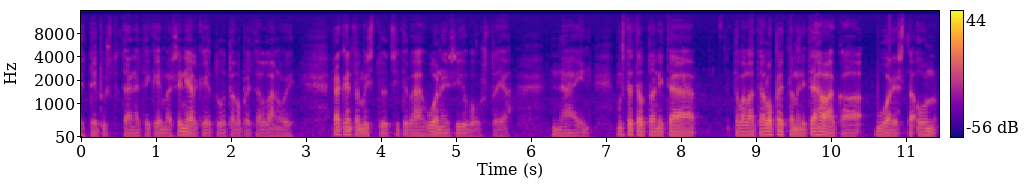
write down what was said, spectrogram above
ettei pystytä enää tekemään. Sen jälkeen tuota lopetellaan nuo rakentamistyöt, sitten vähän huoneen siivousta ja näin. Minusta tota, niin tämä tavallaan tämä lopettaminen tähän aikaan vuodesta on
